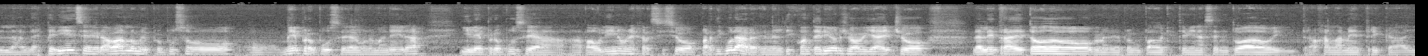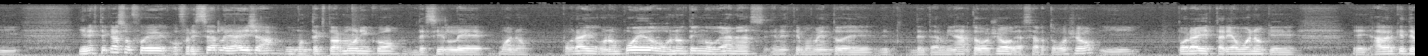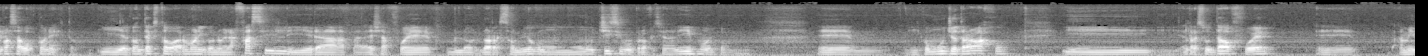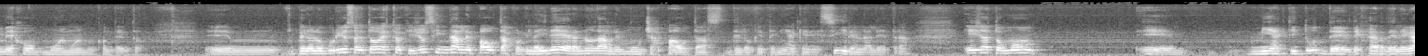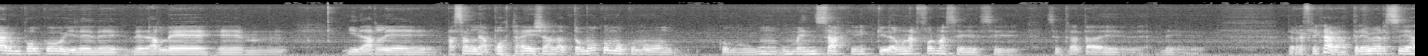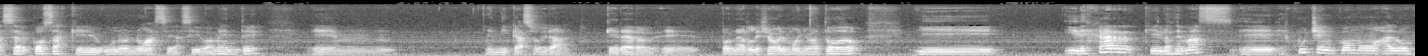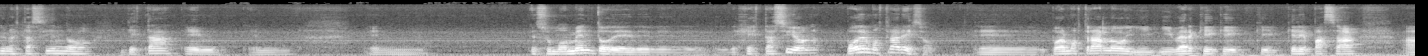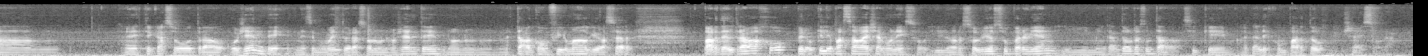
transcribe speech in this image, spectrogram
la, experiencia de grabarlo me propuso, o me propuse de alguna manera, y le propuse a, Paulina un ejercicio particular. En el disco anterior yo había hecho la letra de todo, me había preocupado que esté bien acentuado y trabajar la métrica y, en este caso fue ofrecerle a ella un contexto armónico, decirle, bueno, por ahí o no puedo o no tengo ganas en este momento de terminar todo yo, de hacer todo yo, y por ahí estaría bueno que eh, a ver qué te pasa a vos con esto. Y el contexto armónico no era fácil y era para ella fue lo, resolvió con muchísimo profesionalismo y con, eh, y con mucho trabajo. Y el resultado fue, eh, a mí me dejó muy, muy, muy contento. pero lo curioso de todo esto es que yo sin darle pautas, porque la idea era no darle muchas pautas de lo que tenía que decir en la letra, ella tomó mi actitud de dejar delegar un poco y de, darle em, y darle pasarle la posta a ella la tomó como como como un, mensaje que de alguna forma se, trata de, reflejar atreverse a hacer cosas que uno no hace asiduamente. Em, en mi caso era querer eh, ponerle yo el moño a todo y y dejar que los demás eh, escuchen como algo que uno está haciendo y que está en, en, su momento de, gestación, poder mostrar eso, eh, poder mostrarlo y, ver qué, qué, le pasa a, en este caso, otra oyente, en ese momento era solo una oyente, no, no, no, no estaba confirmado que iba a ser parte del trabajo, pero qué le pasaba a ella con eso. Y lo resolvió súper bien y me encantó el resultado. Así que acá les comparto, ya es hora.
